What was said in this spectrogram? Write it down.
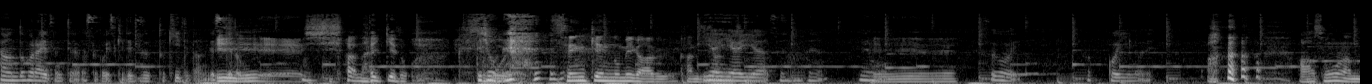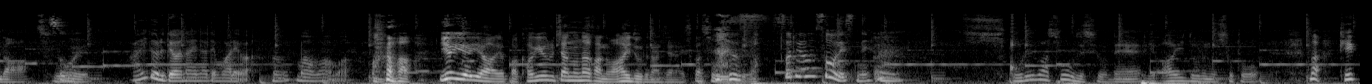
サウンドホライズンっていうのがすごい好きでずっと聞いてたんですけど、ええ知らないけど。でしょうね。先見の目がある感じいやいやいや、すいません。でも、ええすごい、かっこいいので。あ、そうなんだ。すごい。アイドルではないな、でもあれは。うん、まあまあまあ。いやいやいや、やっぱ影るちゃんの中のアイドルなんじゃないですか、そういう意味では。それはそうですね。うん。それはそうですよね。アイドルの人と。まあ、結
